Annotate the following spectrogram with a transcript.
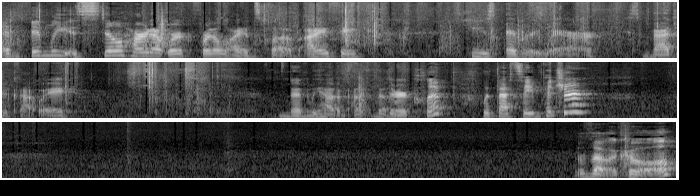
And Finley is still hard at work for the Lions Club. I think he's everywhere. He's magic that way. And then we have an, another clip with that same picture. Very cool.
